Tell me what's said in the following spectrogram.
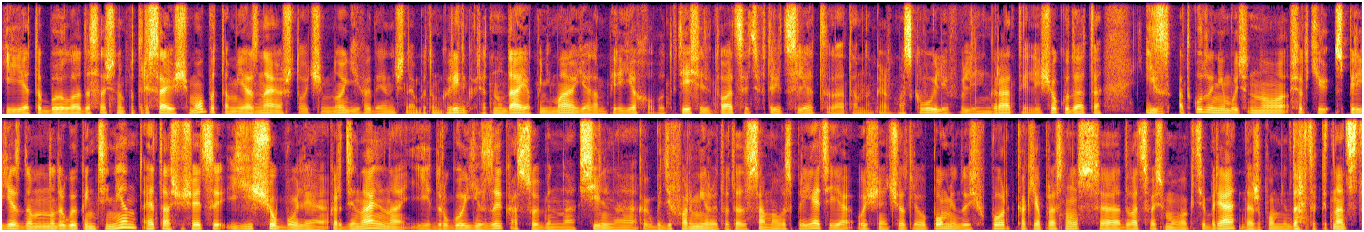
И это было достаточно потрясающим опытом. Я знаю, что очень многие, когда я начинаю об этом говорить, говорят, ну да, я понимаю, я там переехал вот в 10, в 20, в 30 лет, а, там, например, в Москву или в Ленинград или еще куда-то из откуда-нибудь, но все-таки с переездом на другой континент это ощущается еще более кардинально, и другой язык особенно сильно как бы деформирует вот это самовосприятие. Я очень отчетливо помню до сих пор, как я проснулся 28 октября, даже помню дату 15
